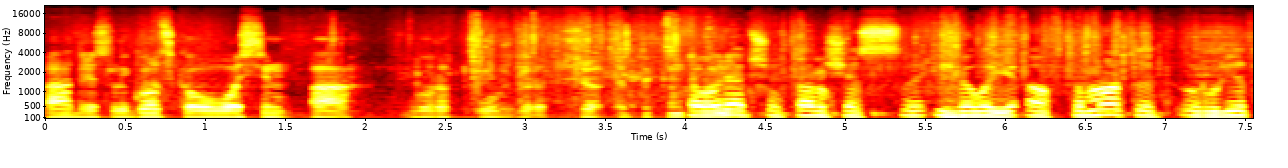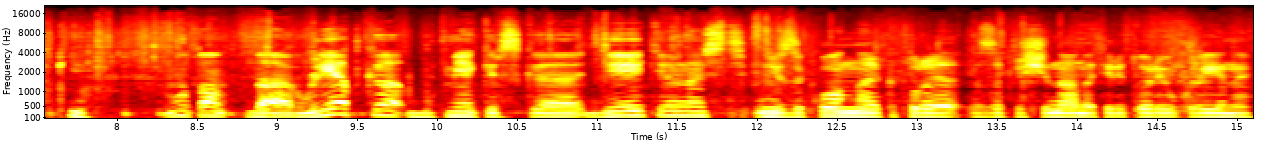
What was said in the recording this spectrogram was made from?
адрес Леготского 8А. Город Ужгород. Все, это контрольная Говорят, что там сейчас игровые автоматы, рулетки. Ну там, да, рулетка, букмекерская деятельность незаконная, которая запрещена на территории Украины.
